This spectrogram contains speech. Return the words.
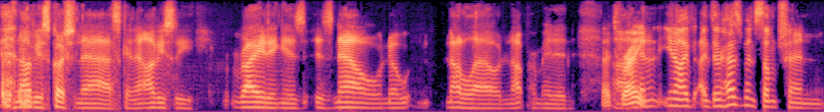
an obvious question to ask, and obviously rioting is is now no not allowed, not permitted. That's right. Uh, and you know, I've, I, there has been some trend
